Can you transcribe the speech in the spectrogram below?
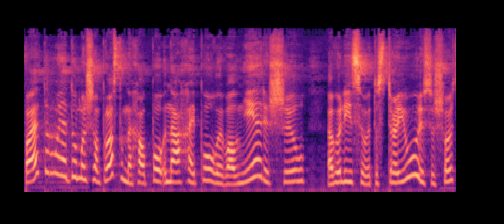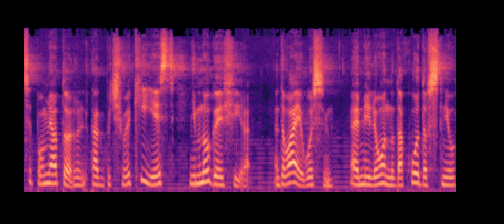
Поэтому я думаю, что он просто на, хайпо- на хайповой волне решил влиться в эту строю, и что, типа, у меня тоже, как бы, чуваки, есть немного эфира. 2,8 э, миллиона доходов с них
